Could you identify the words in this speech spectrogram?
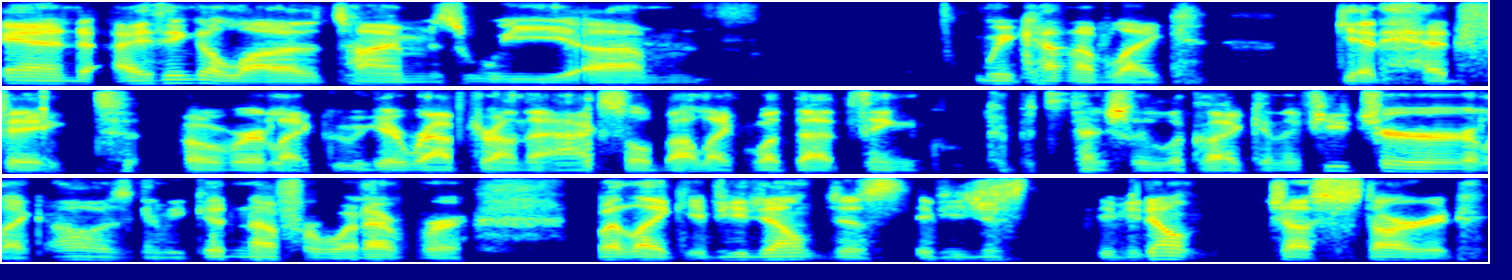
And i think a lot of the times we um we kind of like get head faked over like we get wrapped around the axle about like what that thing could potentially look like in the future like oh it's going to be good enough or whatever. But like if you don't just if you just if you don't just start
